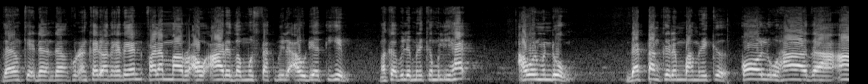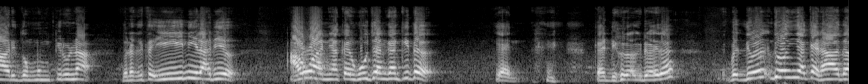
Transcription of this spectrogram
Dalam, dalam, dalam Quran Karim katakan, "Falamma ra'au aridan mustaqbila awdiyatihim." Maka bila mereka melihat awan mendung, datang ke lembah mereka qalu hadza aridum mumtiruna dan kata inilah dia. Awan yang akan hujankan kita. Kan? Kan dia orang dia dia dia ingat kan hadza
